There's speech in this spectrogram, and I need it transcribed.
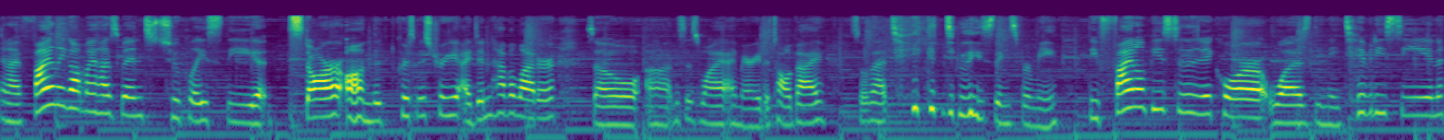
And I finally got my husband to place the star on the Christmas tree. I didn't have a ladder, so uh, this is why I married a tall guy, so that he could do these things for me. The final piece to the decor was the nativity scene.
